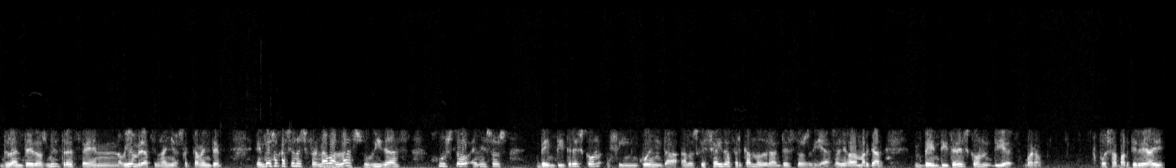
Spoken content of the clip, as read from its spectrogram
durante 2013, en noviembre, hace un año exactamente, en dos ocasiones frenaba las subidas justo en esos 23,50 a los que se ha ido acercando durante estos días. Ha llegado a marcar 23,10. Bueno, pues a partir de ahí,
